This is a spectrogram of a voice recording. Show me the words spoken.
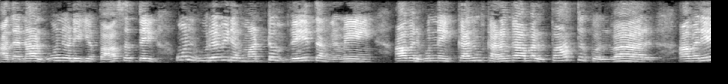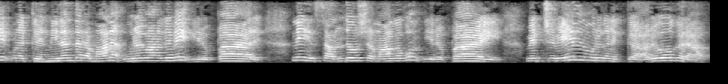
அதனால் உன்னுடைய பாசத்தை உன் உறவிடம் மட்டும் வே தங்கமே அவர் உன்னை கண் கலங்காமல் பார்த்து கொள் நிரந்தரமான உறவாகவே இருப்பார். நீ சந்தோஷமாகவும் இருப்பாய். வெற்றிவேல் முருகனுக்கு அரோகரா.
